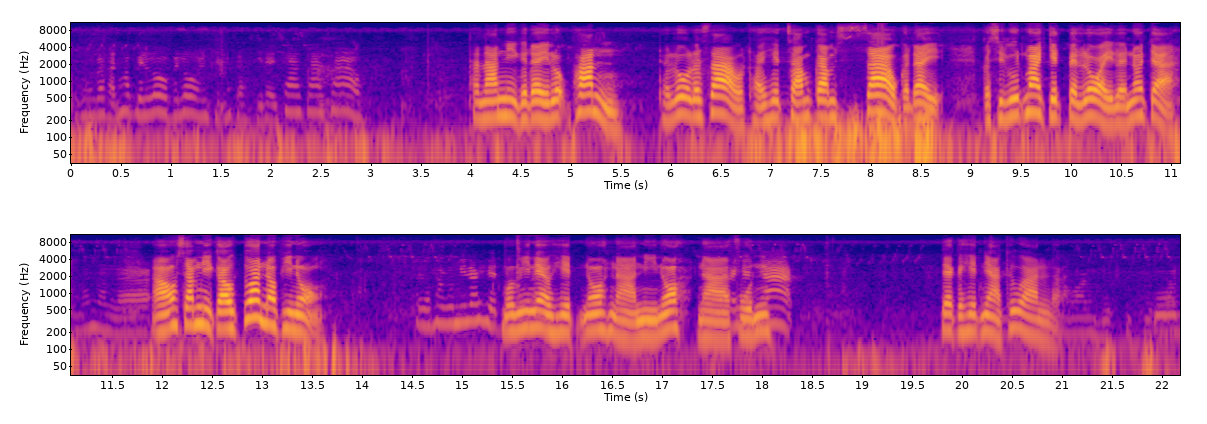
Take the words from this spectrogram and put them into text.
สมมุติว่าคันเฮาเป็นโลเป็นโลจังซี่มันก็สิได้เช้าเช้าเช้าถ้านานนี่ก็ได้โลพันถ้าโลละเศร้าถ้าเฮ็ดสามกำเศร้าก็ได้ก็สิรุดมาเจ็ดแปดร้อยแหล้วเนาะจ้ามันนั่นล่ะเอาซ้ำนี่ก็เอาตัวเนาะพี่น้องถ้าเราทำบ่มีแนวเฮ็ดบ่มีแนวเห็ดเนาะหนานี่เนาะหนาฝนก็เฮ็ดยากแต่ ก็เห็ดยากคือวานล่ะฝน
